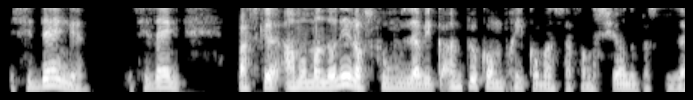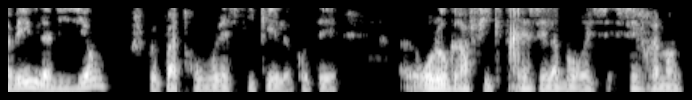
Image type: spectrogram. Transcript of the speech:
c'est dingue, c'est dingue. Parce qu'à un moment donné, lorsque vous avez un peu compris comment ça fonctionne, parce que vous avez eu la vision, je peux pas trop vous l'expliquer, le côté euh, holographique très élaboré, c'est vraiment,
